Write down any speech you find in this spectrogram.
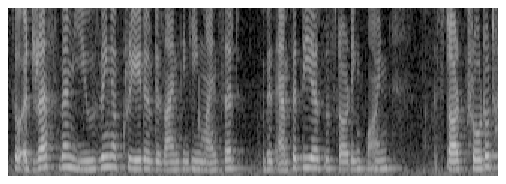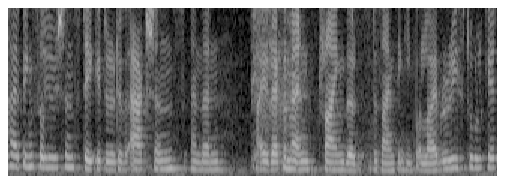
so address them using a creative design thinking mindset with empathy as the starting point, start prototyping solutions, take iterative actions, and then I recommend trying the design thinking for libraries toolkit.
